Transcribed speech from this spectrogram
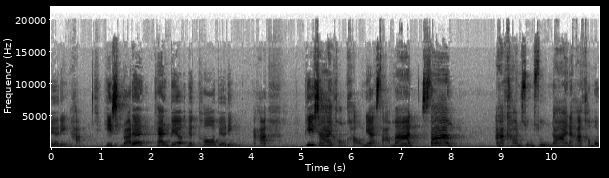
building ค่ะ his brother can build the tall building นะคะ พี่ชายของเขาเนี่ยสามารถสร้างอาคารสูงๆได้นะคะคำว่า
